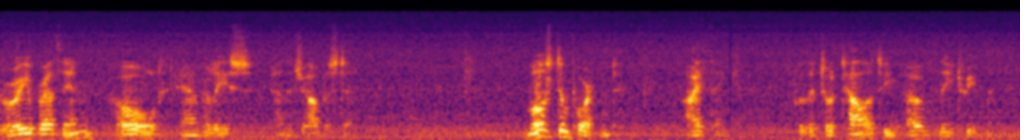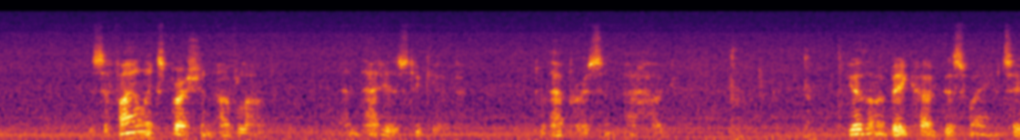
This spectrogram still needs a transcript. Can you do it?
Draw your breath in, hold, and release, and the job is done. Most important, I think, for the totality of the treatment is the final expression of love, and that is to give to that person a hug. Give them a big hug this way and say,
